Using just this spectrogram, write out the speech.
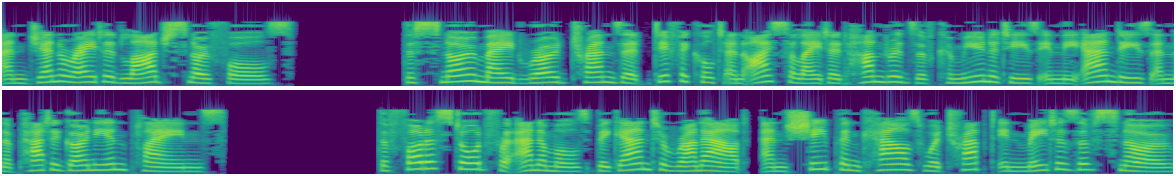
and generated large snowfalls. The snow made road transit difficult and isolated hundreds of communities in the Andes and the Patagonian plains. The fodder stored for animals began to run out, and sheep and cows were trapped in meters of snow.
